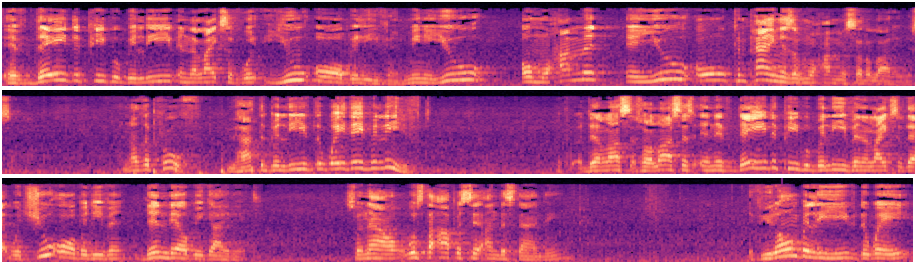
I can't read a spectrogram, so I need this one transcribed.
If they, the people, believe in the likes of what you all believe in, meaning you, O Muhammad, and you, O companions of Muhammad sallallahu alaihi wasallam. Another proof. You have to believe the way they believed. Then, so Allah says, and if they, the people, believe in the likes of that which you all believe in, then they'll be guided. So now, what's the opposite understanding? If you don't believe the way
